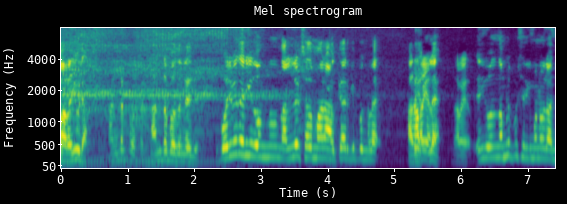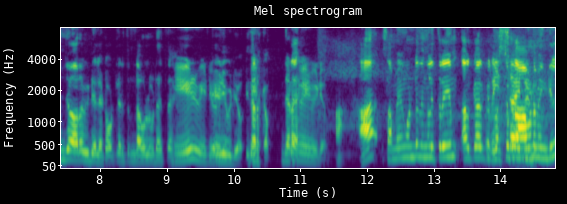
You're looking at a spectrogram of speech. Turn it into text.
പറയൂല. ഹൺഡ്രഡ് പെർസെന്റ് ഹൺഡ്രഡ് പെർസെന്റേജ് ഇപ്പോൾ ഒരുവിധം എനിക്ക് തോന്നുന്നു നല്ലൊരു ശതമാനം ആൾക്കാർക്ക് ഇപ്പോൾ നിങ്ങളെ അറിയാം. അല്ലേ? അറിയാം. എനിക്ക് തോന്നുന്നു നമ്മളിപ്പോൾ ശരിക്കും പറഞ്ഞാൽ ഒരു അഞ്ചോ ആറോ വീഡിയോ അല്ലേ? ടോട്ടൽ എടുത്തിട്ടുണ്ടാവുള്ളൂ ഇവിടുത്തെ. ഏഴ് വീഡിയോ ഏഴ് വീഡിയോ ഇതടക്കം. ഇതടക്കം ഏഴ് വീഡിയോ ആ സമയം കൊണ്ട് നിങ്ങൾ ഇത്രയും ആൾക്കാർക്ക് ആവണമെങ്കിൽ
